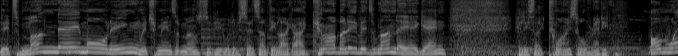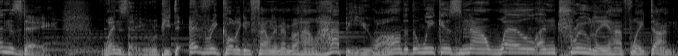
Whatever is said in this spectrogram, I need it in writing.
It's Monday morning, which means that most of you will have said something like, I can't believe it's Monday again. At least like twice already. On Wednesday. Wednesday, you'll repeat to every colleague and family member how happy you are that the week is now well and truly halfway done.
